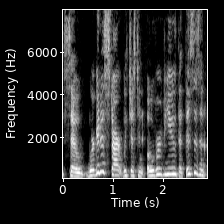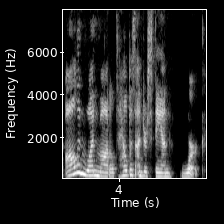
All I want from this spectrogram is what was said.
So, we're going to start with just an overview that this is an all in one model to help us understand work.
